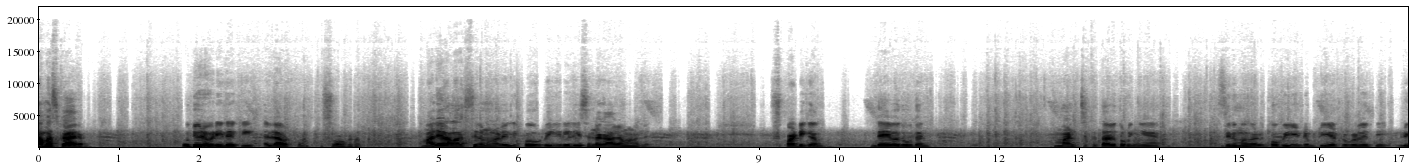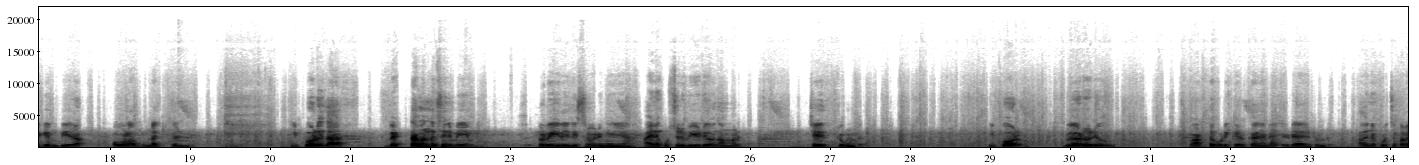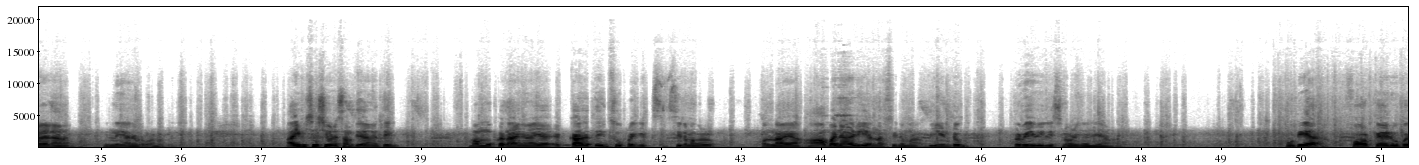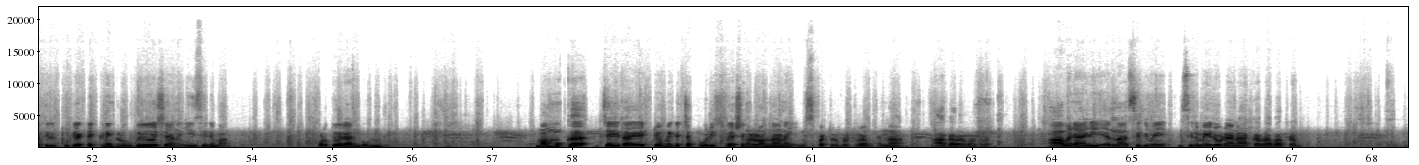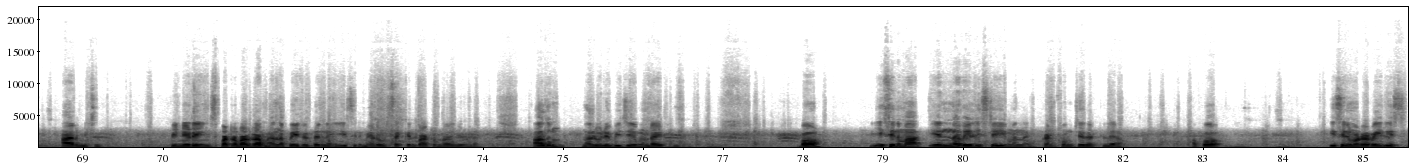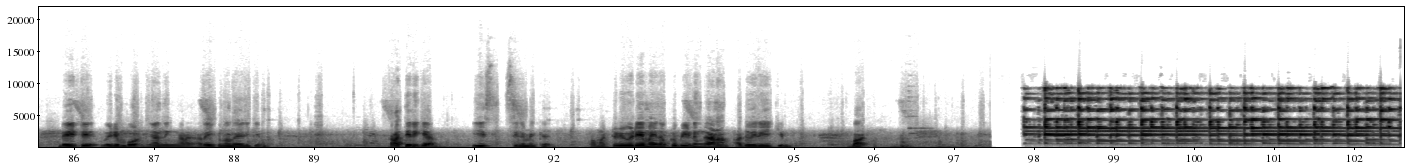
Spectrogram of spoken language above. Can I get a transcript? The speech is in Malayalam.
നമസ്കാരം. പുതിയൊരു വീഡിയോയിലേക്ക് എല്ലാവർക്കും സ്വാഗതം. മലയാള സിനിമകളിൽ ഇപ്പോൾ റീ റിലീസിന്റെ കാലമാണല്ലേ? സ്ഫടികം ദേവദൂതൻ മൺചിത്രത്താഴ് തുടങ്ങിയ സിനിമകൾ ഇപ്പോൾ വീണ്ടും തിയേറ്ററുകളിലെത്തി ഒരു ഗംഭീര ഓളം ഉണ്ടാക്കി കഴിഞ്ഞു. ഇപ്പോൾ ഇതാ വെട്ടം എന്ന സിനിമയും റീ റിലീസിന് ഒരുങ്ങുകയാണ്. അതിനെക്കുറിച്ചൊരു വീഡിയോ നമ്മൾ ചെയ്തിട്ടുമുണ്ട്. ഇപ്പോൾ വേറൊരു വാർത്ത കൂടി കേൾക്കാനിട ഇടയായിട്ടുണ്ട്. അതിനെക്കുറിച്ച് പറയാനാണ് ഇന്ന് ഞാനിവിടെ വന്നത്. ഐ വി ശശിയുടെ സംവിധാനത്തിൽ മമ്മൂക്ക നായകനായ എക്കാലത്തെയും സൂപ്പർ ഹിറ്റ് സിനിമകൾ ഒന്നായ ആവനാഴി എന്ന സിനിമ വീണ്ടും റീ റിലീസിന് ഒരുങ്ങുകയാണ് പുതിയ ഫോർ കെ രൂപത്തിൽ പുതിയ ടെക്നിക്കുകൾ ഉപയോഗിച്ചാണ് ഈ സിനിമ പുറത്തു വരാൻ പോകുന്നത്. മമ്മൂക്ക ചെയ്ത ഏറ്റവും മികച്ച പോലീസ് വേഷങ്ങളിൽ ഒന്നാണ് ഇൻസ്പെക്ടർ ബട്ടറം എന്ന ആ കഥാപാത്രം. ആവനാഴി എന്ന സിനിമ സിനിമയിലൂടെയാണ് ആ കഥാപാത്രം ആരംഭിച്ചത്. പിന്നീട് ഇൻസ്പെക്ടർ ബട്ടറം എന്ന പേരിൽ തന്നെ ഈ സിനിമയുടെ ഒരു സെക്കൻഡ് പാർട്ട് ഉണ്ടാകിയിട്ടുണ്ട് അതും നല്ലൊരു വിജയം ഉണ്ടായിട്ടുണ്ട്. അപ്പോൾ ഈ സിനിമ എന്ന് റിലീസ് ചെയ്യുമെന്ന് കൺഫേം ചെയ്തിട്ടില്ല. അപ്പോൾ ഈ സിനിമയുടെ റിലീസ് ഡേറ്റ് വരുമ്പോൾ ഞാൻ നിങ്ങളെ അറിയിക്കുന്നതായിരിക്കും. കാത്തിരിക്കാം ഈ സിനിമയ്ക്ക്. അപ്പോൾ മറ്റൊരു വീഡിയോയുമായി നമുക്ക് വീണ്ടും കാണാം. അതുവരേക്കും. ബൈ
